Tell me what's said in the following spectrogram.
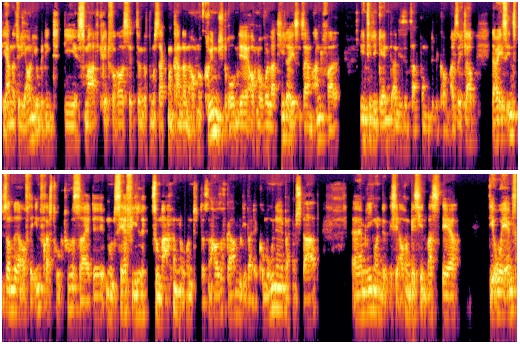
Die haben natürlich auch nicht unbedingt die Smart Grid Voraussetzung, dass man sagt, man kann dann auch noch grünen Strom, der auch noch volatiler ist in seinem Anfall, intelligent an diese Zapfpunkte bekommen. Also ich glaube, da ist insbesondere auf der Infrastrukturseite nun sehr viel zu machen und das sind Hausaufgaben, die bei der Kommune, beim Staat ähm, liegen und ist ja auch ein bisschen, was der die OEMs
